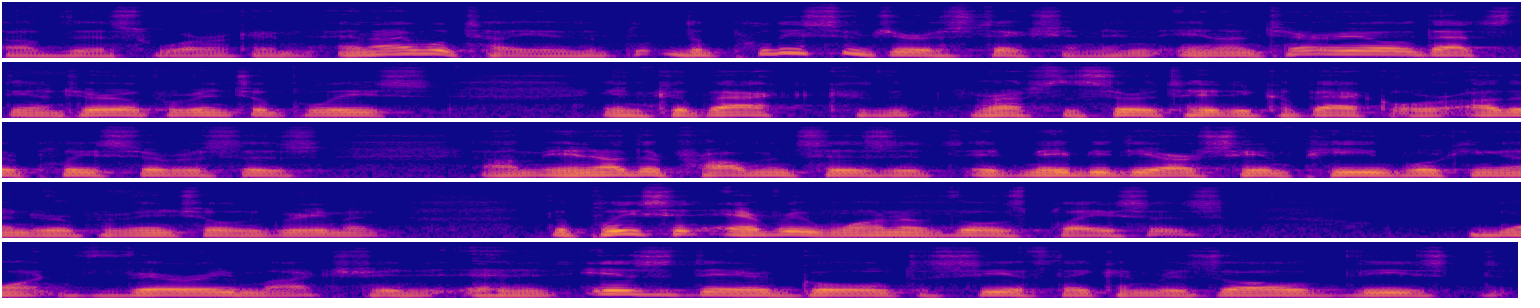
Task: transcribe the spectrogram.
of this work. And, and I will tell you, the, the police of jurisdiction in, in Ontario, that's the Ontario Provincial Police. In Quebec, perhaps the Sûreté de Quebec or other police services. Um, in other provinces, it, it may be the RCMP working under a provincial agreement. The police in every one of those places want very much, and, and it is their goal to see if they can resolve these d-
